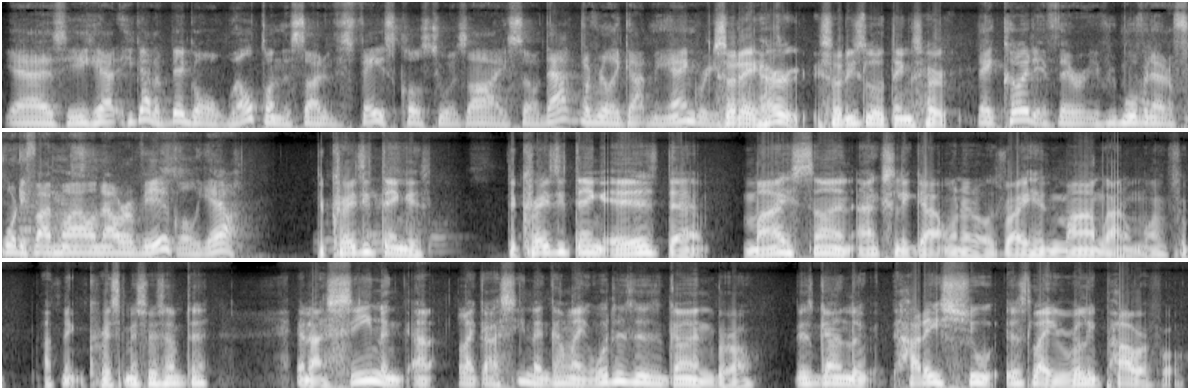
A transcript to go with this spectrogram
Yes, he had he got a big old welt on the side of his face, close to his eye. So that really got me angry. So they hurt. So these little things hurt. they could if they're if you're moving at a 45 mile an hour vehicle. Yeah, The crazy thing is, the crazy thing is that my son actually got one of those. Right, his mom got him one for I think Christmas or something. And I seen the I- like I seen the gun. Like, what is this gun, bro? This gun look how they shoot. It's like really powerful.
